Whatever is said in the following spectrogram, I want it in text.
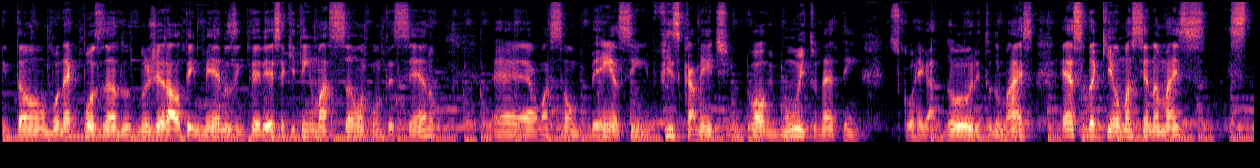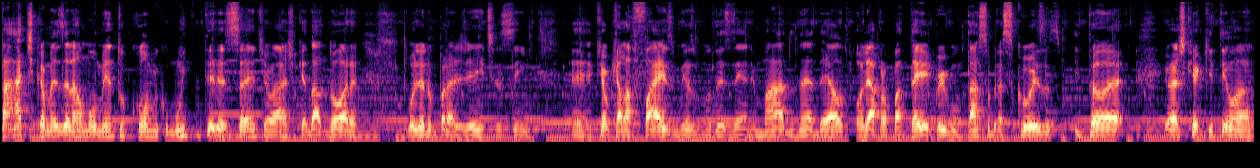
Então, boneco posando, no geral, tem menos interesse. Aqui tem uma ação acontecendo. É uma ação bem assim, fisicamente envolve muito, né? Tem escorregador e tudo mais. Essa daqui é uma cena mais estática, mas ela é um momento cômico muito interessante, eu acho, que é da Dora olhando pra gente, assim, é, que é o que ela faz mesmo no desenho animado, né, dela, olhar pra plateia e perguntar sobre as coisas. Então, é, eu acho que aqui tem uma,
